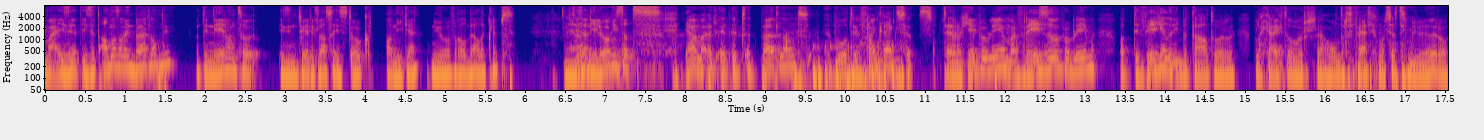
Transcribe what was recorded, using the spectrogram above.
Maar is het, is het anders dan in het buitenland nu? Want in Nederland zo, is in tweede klasse is het ook paniek, hè? Nu overal bij alle clubs. Ja. Is dat niet logisch dat... Ja, maar het, het, het, het buitenland, bijvoorbeeld in Frankrijk, zijn er nog geen problemen, maar vrezen ze over problemen, want tv-gelden niet betaald worden. Dat gaat echt over ja, 150, 160 miljoen euro.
